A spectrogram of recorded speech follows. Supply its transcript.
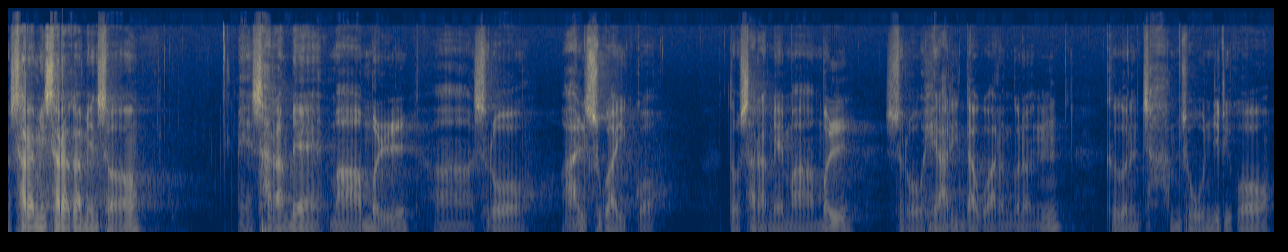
어, 사람이 살아가면서 예, 사람의 마음을 어, 서로 알 수가 있고 또 사람의 마음을 서로 헤아린다고 하는 것은 그거는 참 좋은 일이고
